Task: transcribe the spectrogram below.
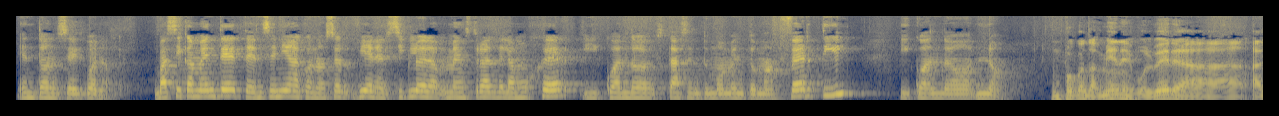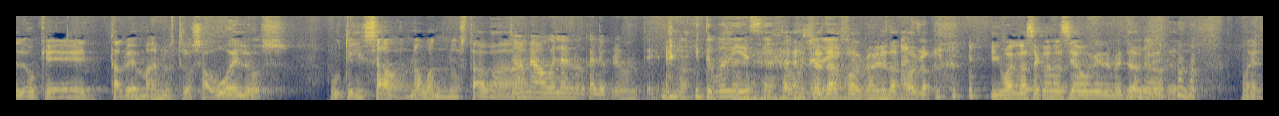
Entonces, bueno, básicamente te enseña a conocer bien el ciclo menstrual de la mujer y cuando estás en tu momento más fértil y cuando no. Un poco también es volver a lo que tal vez más nuestros abuelos utilizaban, ¿no? Cuando no estaba... Yo a mi abuela nunca le pregunté. No. y tuvo 10 hijos. yo tampoco, yo tampoco. Que- Igual no se conocía muy bien el método No. ¿no? Bueno,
